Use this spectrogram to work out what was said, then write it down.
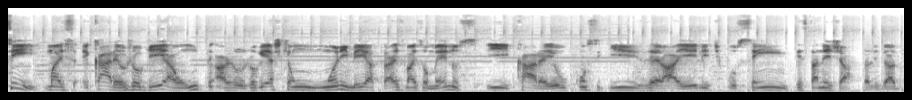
Sim, mas, cara, eu joguei há um. Eu joguei acho que há um, um ano e meio atrás, mais ou menos. E, cara, eu consegui zerar ele, tipo, sem pestanejar, tá ligado?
